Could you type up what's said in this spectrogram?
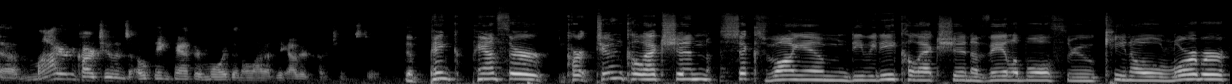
Uh, modern cartoons owe Pink Panther more than a lot of the other cartoons do. The Pink Panther cartoon collection, six volume DVD collection available through Kino Lorber.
